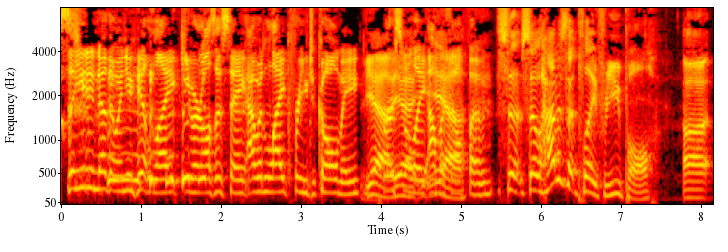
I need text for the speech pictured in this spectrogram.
So you didn't know that when you hit like, you were also saying, "I would like for you to call me yeah, personally yeah, on my yeah. cell phone." So, so how does that play for you, Paul? Uh,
